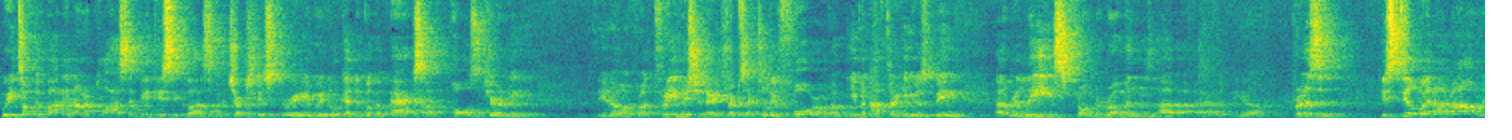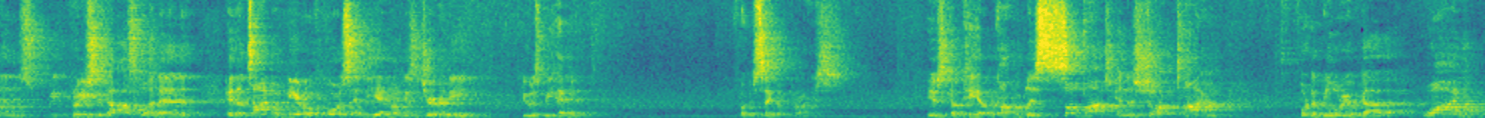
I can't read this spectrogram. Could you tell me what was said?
We talk about in our class, at BTC class, about church history, and we look at the book of Acts of Paul's journey. You know, three missionary trips, actually four of them, even after he was being uh, released from the Roman, uh, uh, you know, prison. He still went around and preached the gospel. And then in the time of Nero, of course, at the end of his journey, he was beheaded for the sake of Christ. He, was, he accomplished so much in a short time for the glory of God. Why?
